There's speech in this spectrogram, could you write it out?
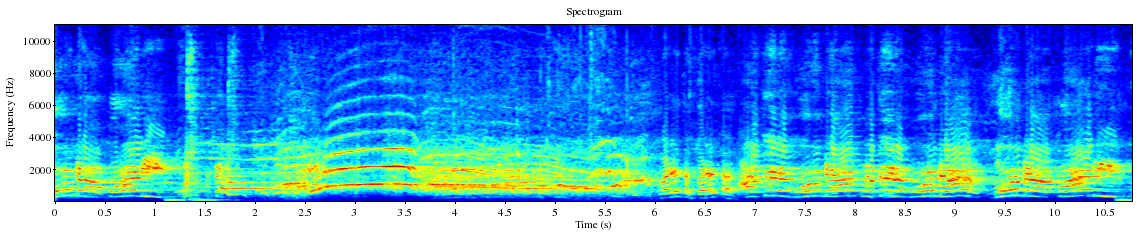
पहाडी फुट्टा. परत परत आतर गोंडा पतर गोंडा गोंडा पहाडी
